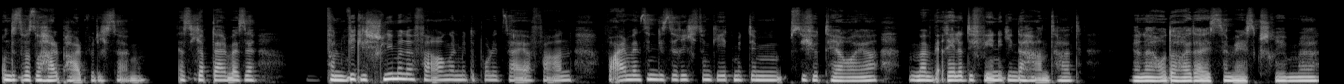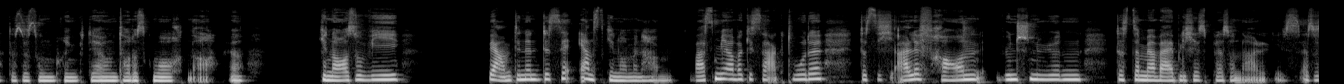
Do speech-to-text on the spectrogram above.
Und es war so halb-halb, würde ich sagen. Also ich habe teilweise von wirklich schlimmen Erfahrungen mit der Polizei erfahren, vor allem wenn es in diese Richtung geht mit dem Psychoterror, ja, wenn man relativ wenig in der Hand hat. Ja, na, hat er heute eine SMS geschrieben, ja, dass er es umbringt, ja, und hat es gemacht, na, ja. Genauso wie Beamtinnen das sehr ernst genommen haben. Was mir aber gesagt wurde, dass sich alle Frauen wünschen würden, dass da mehr weibliches Personal ist. Also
